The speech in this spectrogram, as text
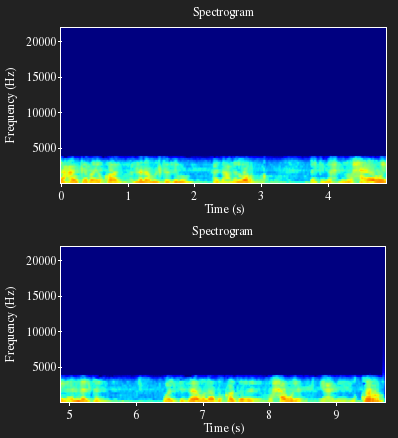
دعا كما يقال أننا ملتزمون. هذا على الورق. لكن نحن نحاول أن نلتزم. والتزامنا بقدر محاولة يعني القرب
